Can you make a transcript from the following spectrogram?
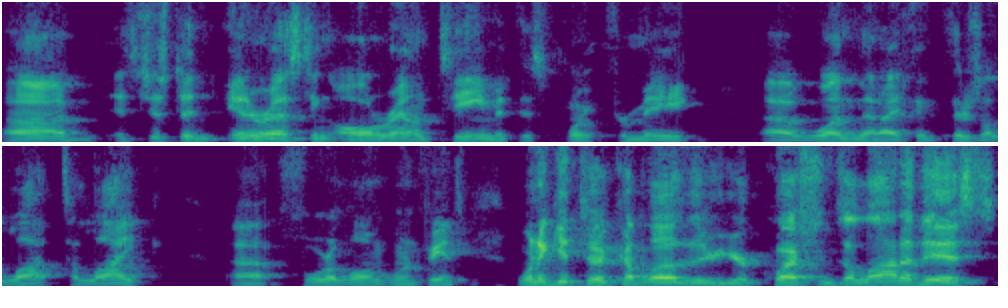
Um, it's just an interesting all around team at this point for me. Uh, one that I think there's a lot to like uh, for Longhorn fans. Want to get to a couple other your questions. A lot of this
